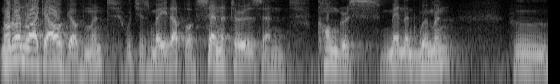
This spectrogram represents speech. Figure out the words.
Not unlike our government, which is made up of senators and congressmen and women who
